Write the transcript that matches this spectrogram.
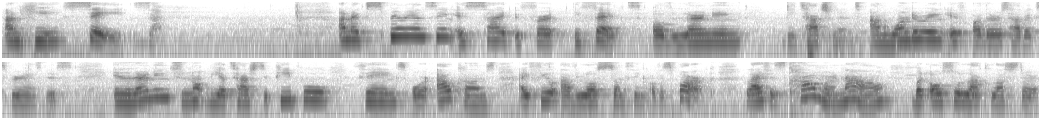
and he says, I'm experiencing a side effect of learning detachment and wondering if others have experienced this. In learning to not be attached to people, things, or outcomes, I feel I've lost something of a spark. Life is calmer now, but also lackluster.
